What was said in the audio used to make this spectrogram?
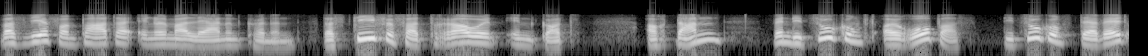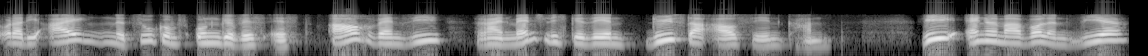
was wir von Pater Engelmar lernen können das tiefe Vertrauen in Gott. Auch dann, wenn die Zukunft Europas, die Zukunft der Welt oder die eigene Zukunft ungewiss ist, auch wenn sie rein menschlich gesehen düster aussehen kann. Wie Engelmar wollen wir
